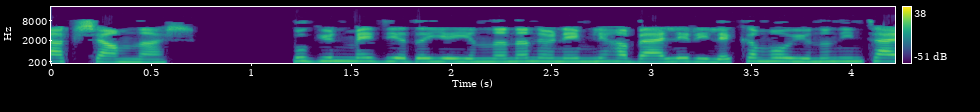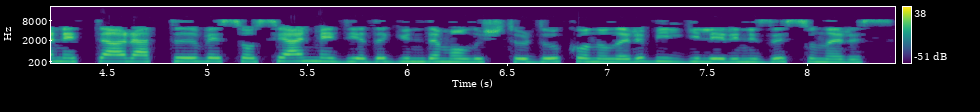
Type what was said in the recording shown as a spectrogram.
akşamlar. Bugün medyada yayınlanan önemli haberler ile kamuoyunun internette arattığı ve sosyal medyada gündem oluşturduğu konuları bilgilerinize sunarız.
